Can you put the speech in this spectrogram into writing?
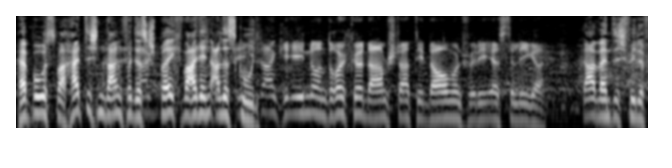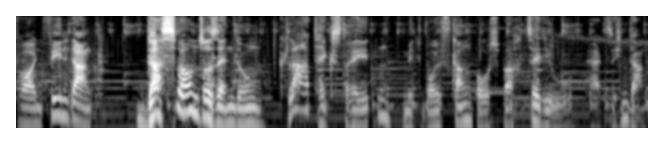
Herr Bosbach, herzlichen Dank für das Gespräch. War Ihnen alles gut? Ich danke Ihnen und drücke Darmstadt die Daumen für die erste Liga. Da werden sich viele freuen. Vielen Dank. Das war unsere Sendung Klartext reden mit Wolfgang Bosbach, CDU. Herzlichen Dank.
